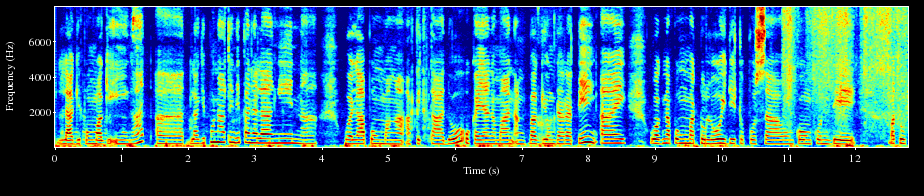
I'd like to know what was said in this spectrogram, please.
lagi pong mag-iingat at lagi po natin ipanalangin na wala pong mga apektado o kaya naman ang bagyong darating ay wag na pong matuloy dito po sa Hong Kong kundi matu-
